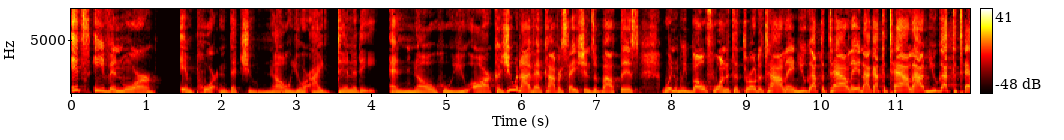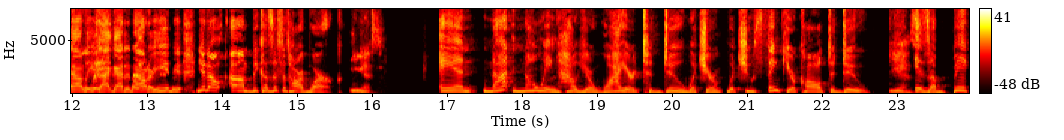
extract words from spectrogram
It's even more important that you know your identity and know who you are. Because you and I have had conversations about this when we both wanted to throw the towel in. You got the towel in, I got the towel out. You got the towel in, I got it out or in it. You know, um, because this is hard work. Yes. And not knowing how you're wired to do what you're what you think you're called to do yes. is a big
